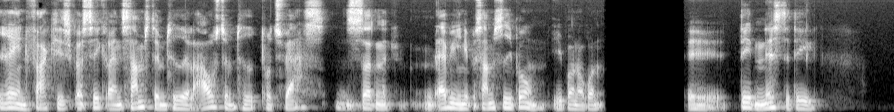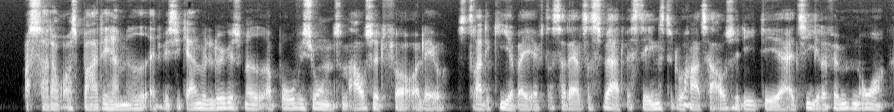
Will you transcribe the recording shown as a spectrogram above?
rent faktisk at sikre en samstemthed eller afstemthed på tværs, sådan at er vi egentlig på samme side i bogen, i bund og grund. Øh, det er den næste del. Og så er der jo også bare det her med, at hvis I gerne vil lykkes med at bruge visionen som afsæt for at lave strategier bagefter, så er det altså svært, hvis det eneste, du har til afsæt i, det er 10 eller 15 år,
